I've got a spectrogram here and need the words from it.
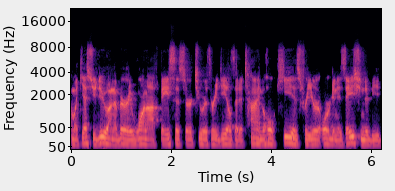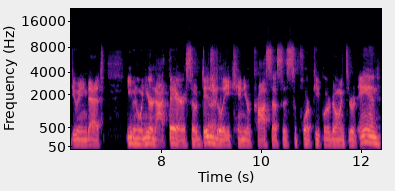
I'm like, yes, you do on a very one off basis or two or three deals at a time. The whole key is for your organization to be doing that even when you're not there. So, digitally, can your processes support people who are going through it? And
